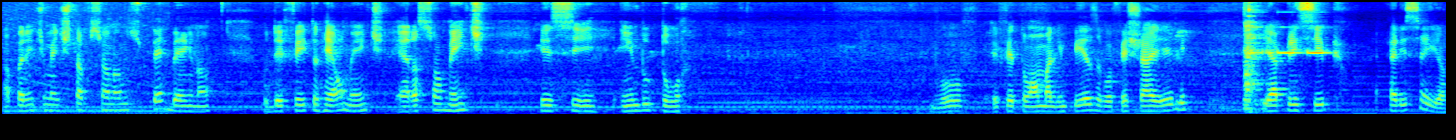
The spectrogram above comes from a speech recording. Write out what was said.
aparentemente está funcionando super bem, não? O defeito realmente era somente esse indutor. Vou efetuar uma limpeza, vou fechar ele e a princípio era isso aí, ó.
